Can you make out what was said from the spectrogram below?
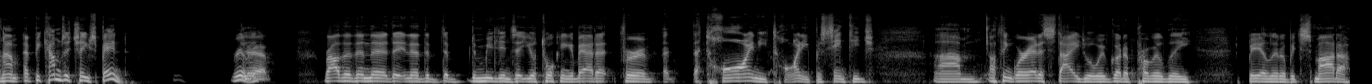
Um, it becomes a cheap spend, really, yeah. Rather than the the, the, the, the, millions that you're talking about it for a, a, a tiny, tiny percentage. Um, I think we're at a stage where we've got to probably be a little bit smarter.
